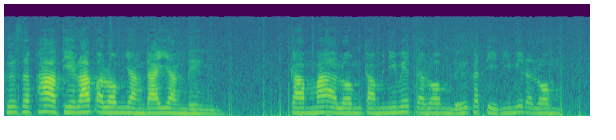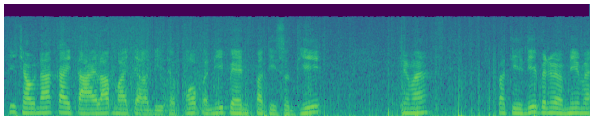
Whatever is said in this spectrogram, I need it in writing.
คือสภาพที่รับอารมณ์อย่างใดอย่างหนึ่ง กรรมอารมณ์กรรมนิมิตอารมณ์หรือคตินิมิตอารมณ์ที่ชาวนาใกล้ตายรับมาจากอดีตภพอันนี้เป็นปฏิสนธิใช่ไหมปฏิสนธิเป็นแบบนี้ไหม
